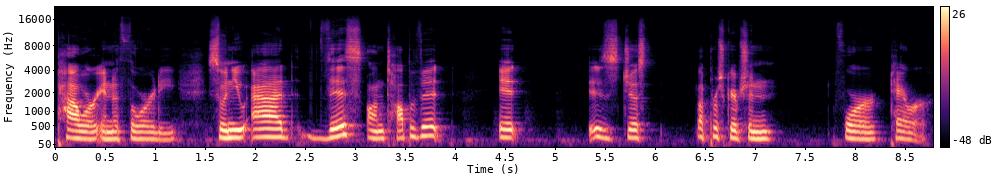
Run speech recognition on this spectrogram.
power and authority. So when you add this on top of it, it is just a prescription for terror.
